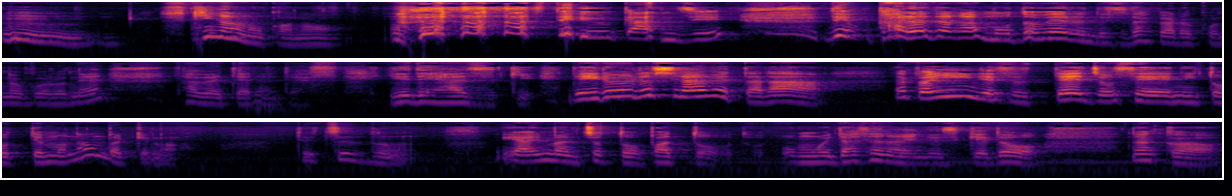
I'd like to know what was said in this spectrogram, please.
うん、好きなのかな？っていう感じで、体が求めるんです。だからこの頃ね、食べてるんです。ゆであずき。で、いろいろ調べたら、やっぱいいんですって、女性にとっても。なんだっけな。鉄分。いや、今ちょっとパッと思い出せないんですけど、なんか、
